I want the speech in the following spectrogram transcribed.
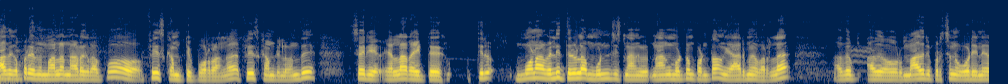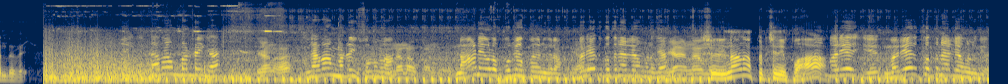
அதுக்கப்புறம் இந்த மாதிரிலாம் நடக்கிறப்போ ஃபீஸ் கமிட்டி போடுறாங்க. ஃபீஸ் கமிட்டியில் வந்து சரி எல்லாம் ரைட்டு திரு மூணாம் வெளி திருவிழா முடிஞ்சிச்சு. நாங்கள் நாங்கள் மட்டும் பண்ணிட்டோம். அவங்க யாருமே வரல. அது அது ஒரு மாதிரி பிரச்சனை ஓடினே இருந்தது. என்னதான் பண்றீங்க? ஏன்னா என்னதான் பண்றீங்க? சொல்லுங்க என்னண்ணா பண்ணுறேன் நானே எவ்வளவு பொறுமையா போயிருக்கிறேன். மரியாதை குத்தினா இல்லையா உங்களுக்கு? பிரச்சனைப்பா? மரியாதை மரியாதை குத்தினா இல்லையா உங்களுக்கு?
